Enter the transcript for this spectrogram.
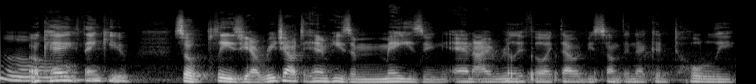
okay, thank you. So please, yeah, reach out to him. He's amazing, and I really feel like that would be something that could totally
